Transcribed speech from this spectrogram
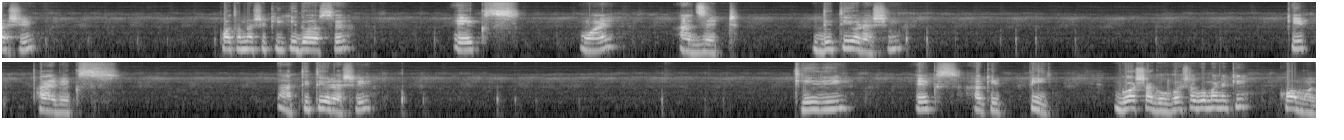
রাশি। প্রথম রাশি কী কী দেওয়া আছে? এক্স, ওয়াই আর জেড। দ্বিতীয় রাশি। কিপ ফাইভ এক্স আর তৃতীয় রাশি। থ্রি এক্স আর কি পি গসাগু গসাগু মানে কি? কমন।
